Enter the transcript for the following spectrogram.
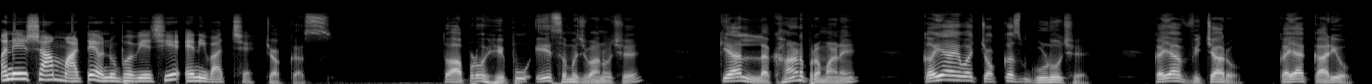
અને શા માટે અનુભવીએ છીએ એની વાત છે. ચોક્કસ. તો આપણો હેતુ એ સમજવાનો છે કે આ લખાણ પ્રમાણે કયા એવા ચોક્કસ ગુણો છે કયા વિચારો કયા કાર્યો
